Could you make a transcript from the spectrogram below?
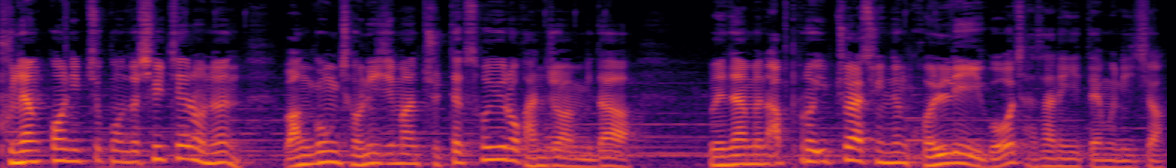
분양권 입주권도 실제로는 완공 전이지만 주택 소유로 간주합니다. 왜냐하면 앞으로 입주할 수 있는 권리이고 자산이기 때문이죠.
